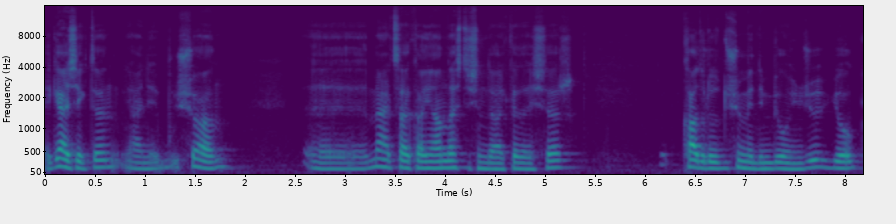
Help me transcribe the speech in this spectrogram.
Ya gerçekten yani bu şu an e, Mert Hakan Yandaş dışında arkadaşlar kadroda düşünmediğim bir oyuncu yok.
